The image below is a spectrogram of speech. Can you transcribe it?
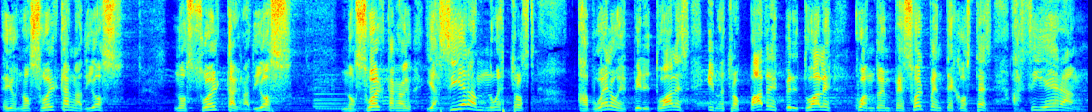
Ellos no sueltan a Dios, no sueltan a Dios nos sueltan. Y así eran nuestros abuelos espirituales y nuestros padres espirituales cuando empezó el Pentecostés. Así eran.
